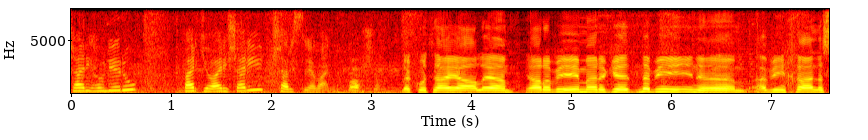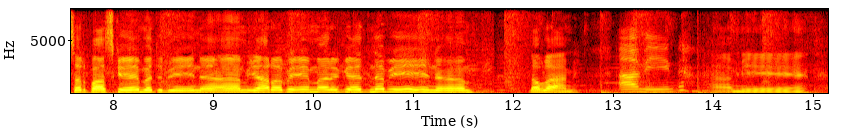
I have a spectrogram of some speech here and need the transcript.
شاری هەولێر و پارکی هواری شاری شاری سلێمانی باشە لە کۆتایە ئاڵێم یاڕەبی مەرگت نەبینم ئەبی خان لەسەر پاسکێ بدبینم یاڕەبی مەرگت نەبینم دەڵێ ئامین ئامین ئامین.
